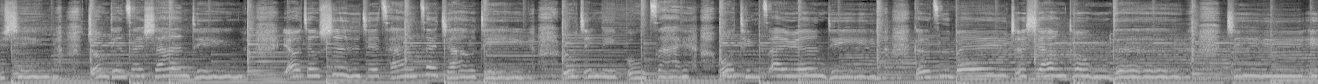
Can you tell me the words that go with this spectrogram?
旅行终点在山顶，要将世界踩在脚底。如今你不在，我停在原地，各自背着相同的记忆。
